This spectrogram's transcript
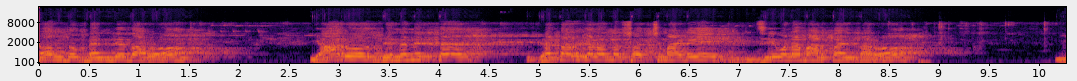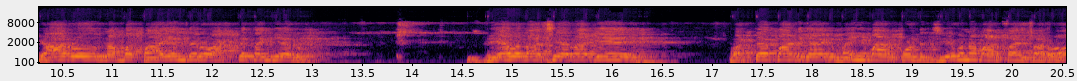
ನೊಂದು ಬೆಂದಿದ್ದಾರೋ? ಯಾರು ದಿನನಿತ್ಯ ಗಟರ್ಗಳನ್ನು ಸ್ವಚ್ಛ ಮಾಡಿ ಜೀವನ ಮಾಡ್ತಾ ಇದ್ದಾರೋ, ಯಾರು ನಮ್ಮ ತಾಯಂದಿರು, ಅಕ್ಕ ತಂಗಿಯರು, ದೇವದಾಸಿಯರಾಗಿ ಹೊಟ್ಟೆಪಾಡಿಗಾಗಿ ಮೈ ಮಾರ್ಕೊಂಡು ಜೀವನ ಮಾಡ್ತಾ ಇದ್ದಾರೋ,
